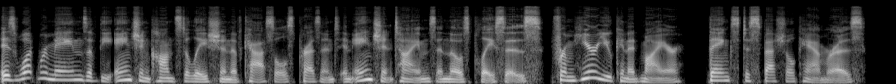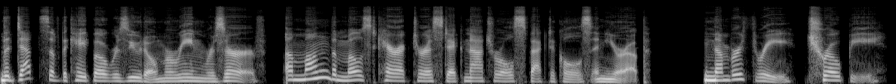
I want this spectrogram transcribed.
is what remains of the ancient constellation of castles present in ancient times in those places. From here you can admire, thanks to special cameras, the depths of the Capo Rizzuto Marine Reserve, among the most characteristic natural spectacles in Europe. Number 3. Tropea.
